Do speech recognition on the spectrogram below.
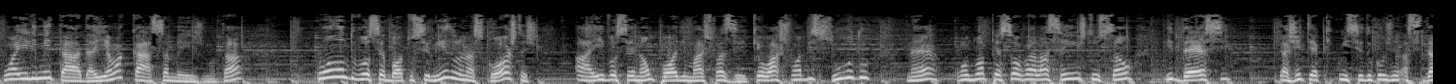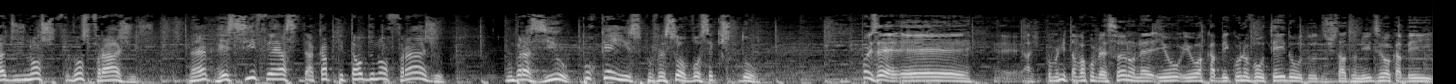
com a ilimitada. Aí é uma caça mesmo, tá? Quando você bota o cilindro nas costas, aí você não pode mais fazer. Que eu acho um absurdo, né? Quando uma pessoa vai lá sem instrução e desce, a gente é aqui conhecido como a cidade dos naufrágios, né? Recife é a, a capital do naufrágio no Brasil. Por que isso, professor? Você que estudou. Pois é, é, é como a gente estava conversando, né? Eu, eu acabei, quando eu voltei do, do, dos Estados Unidos, eu acabei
